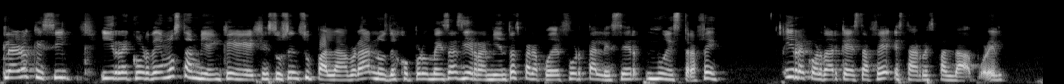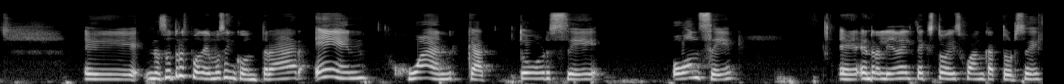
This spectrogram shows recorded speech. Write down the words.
Claro que sí. Y recordemos también que Jesús en su palabra nos dejó promesas y herramientas para poder fortalecer nuestra fe. Y recordar que esta fe está respaldada por Él. Eh, nosotros podemos encontrar en Juan 14, 11, eh, en realidad el texto es Juan 14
